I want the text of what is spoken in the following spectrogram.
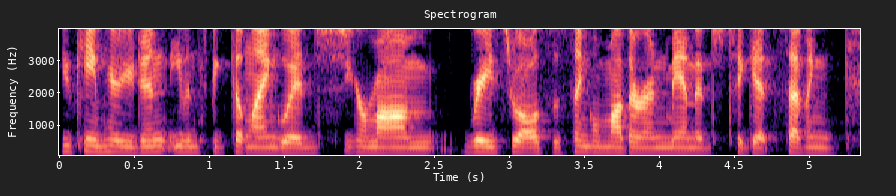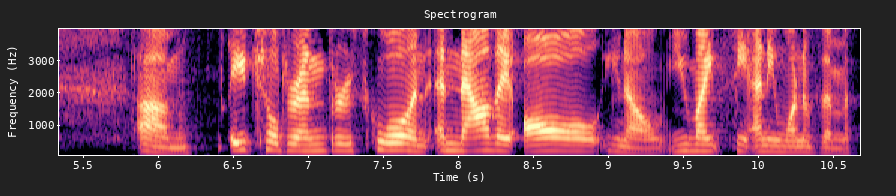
you came here, you didn't even speak the language. Your mom raised you all as a single mother and managed to get seven um, eight children through school, and, and now they all, you know, you might see any one of them at,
